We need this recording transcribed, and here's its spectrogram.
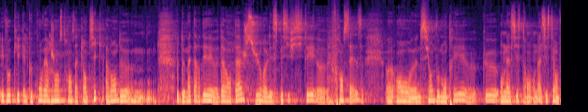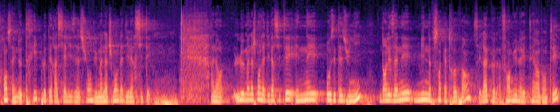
évoquer quelques convergences transatlantiques avant de, euh, de m'attarder euh, davantage sur les spécificités françaises, en essayant de vous montrer qu'on assiste, on a assisté en France à une triple déracialisation du management de la diversité. Alors, le management de la diversité est né aux États-Unis dans les années 1980. C'est là que la formule a été inventée.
